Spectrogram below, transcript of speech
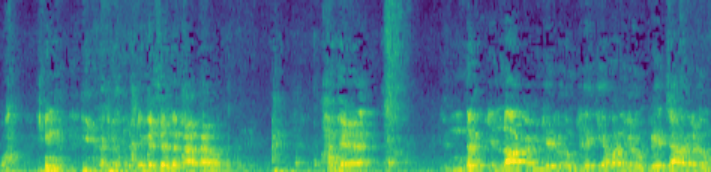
வா, எங்க- எங்க செல்ல தாத்தா எந்த எல்லா கவிஞர்களும் இலக்கியவாதிகளும் பேச்சாளர்களும்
